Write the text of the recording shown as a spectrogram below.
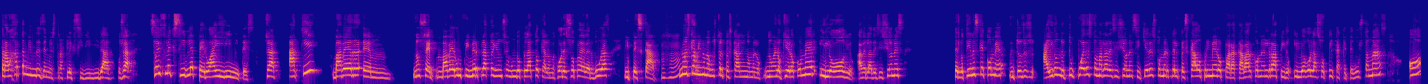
trabajar también desde nuestra flexibilidad. O sea, soy flexible, pero hay límites. O sea, aquí va a haber, em, no sé, va a haber un primer plato y un segundo plato que a lo mejor es sopa de verduras y pescado. No es que a mí no me gusta el pescado y no me, lo, no me lo quiero comer y lo odio. A ver, la decisión es te lo tienes que comer, entonces ahí donde tú puedes tomar la decisión es si quieres comerte el pescado primero para acabar con el rápido y luego la sopita que te gusta más, o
